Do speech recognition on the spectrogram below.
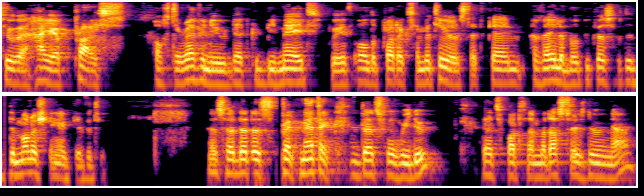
to a higher price of the revenue that could be made with all the products and materials that came available because of the demolishing activity. And so that is pragmatic. That's what we do. That's what the Madaster is doing now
